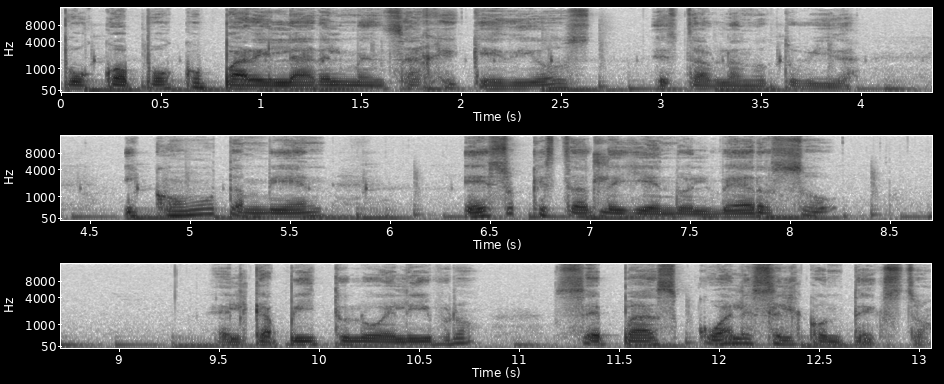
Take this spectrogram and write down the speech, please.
poco a poco para hilar el mensaje que Dios está hablando a tu vida. Y cómo también eso que estás leyendo, el verso, el capítulo, el libro, sepas cuál es el contexto.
